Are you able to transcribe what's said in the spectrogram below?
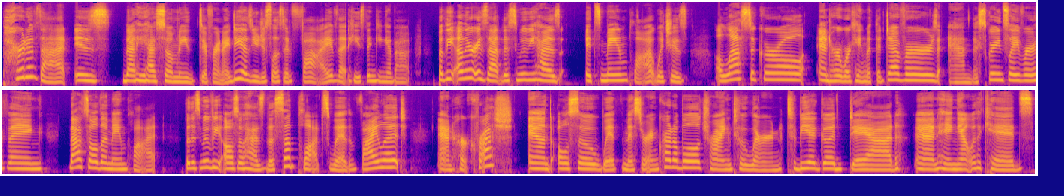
Part of that is that he has so many different ideas. You just listed five that he's thinking about. But the other is that this movie has its main plot, which is Elastigirl and her working with the Deavors and the Screenslaver thing. That's all the main plot. But this movie also has the subplots with Violet and her crush, and also with Mr. Incredible trying to learn to be a good dad and hang out with the kids.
